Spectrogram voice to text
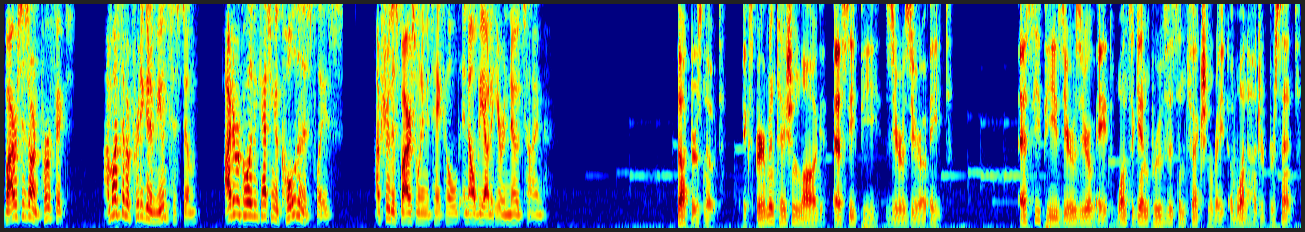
viruses aren't perfect. I must have a pretty good immune system. I don't recall even catching a cold in this place. I'm sure this virus won't even take hold and I'll be out of here in no time. Doctor's Note Experimentation Log SCP 008 SCP 008 once again proves its infection rate of 100%,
